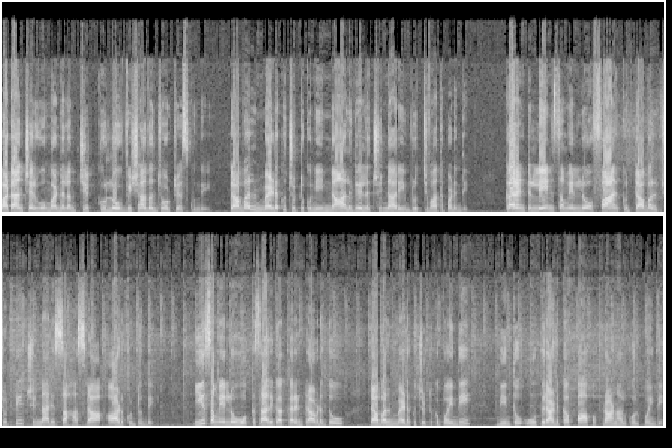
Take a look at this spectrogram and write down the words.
పటాన్ చెరువు మండలం చిట్కూర్లో విషాదం చోటు చేసుకుంది. టవల్ మెడకు చుట్టుకుని నాలుగేళ్ళ చిన్నారి మృత్యువాత పడింది. కరెంటు లేని సమయంలో ఫ్యాన్కు టవల్ చుట్టి చిన్నారి సహస్ర ఆడుకుంటుంది. ఈ సమయంలో ఒక్కసారిగా కరెంట్ రావడంతో టవల్ మెడకు చుట్టుకుపోయింది. దీంతో ఊపిరాడక పాప ప్రాణాలు కోల్పోయింది.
